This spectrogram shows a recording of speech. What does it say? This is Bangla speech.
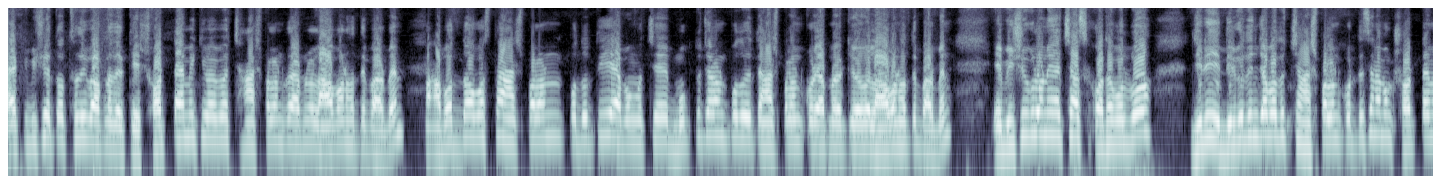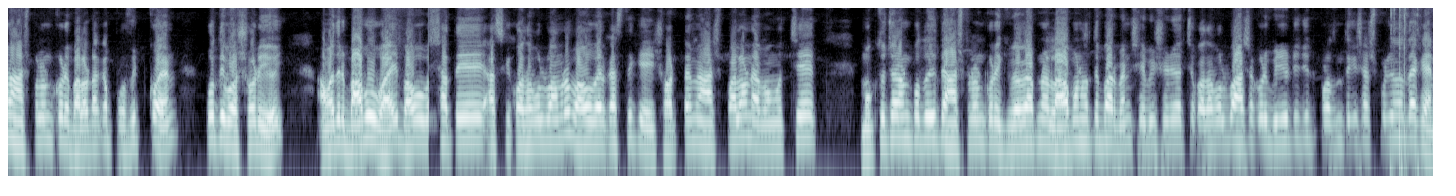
একটি বিষয়ে তথ্য দিব আপনাদেরকে। শর্ট টাইমে কীভাবে হচ্ছে হাঁস পালন করে আপনারা লাভবান হতে পারবেন? আবদ্ধ অবস্থায় হাঁস পালন পদ্ধতি এবং হচ্ছে মুক্তচারণ পদ্ধতিতে হাঁস পালন করে আপনারা কীভাবে লাভবান হতে পারবেন, এই বিষয়গুলো নিয়ে হচ্ছে আজকে কথা বলব। যিনি দীর্ঘদিন যাবত হচ্ছে হাঁস পালন করতেছেন এবং শর্ট টাইমে হাঁস পালন করে ভালো টাকা প্রফিট করেন প্রতি বছরই ওই আমাদের বাবু ভাই, বাবু সাথে আজকে কথা বলব আমরা। বাবু ভাইয়ের কাছ থেকে এই শর্ট টাইমে হাঁস পালন এবং হচ্ছে মুক্তচারণ পদ্ধতিতে হাঁস পালন করে কীভাবে আপনারা লাভবান হতে পারবেন সে বিষয় নিয়ে হচ্ছে কথা বলব। আশা করি ভিডিওটি যদি প্রথম থেকে শেষ পর্যন্ত দেখেন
